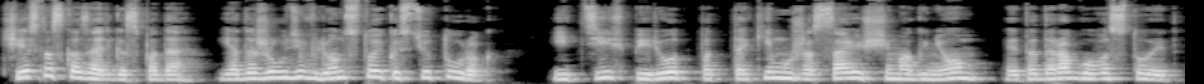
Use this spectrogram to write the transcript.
«Честно сказать, господа, я даже удивлен стойкостью турок. Идти вперед под таким ужасающим огнем – это дорогого стоит.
